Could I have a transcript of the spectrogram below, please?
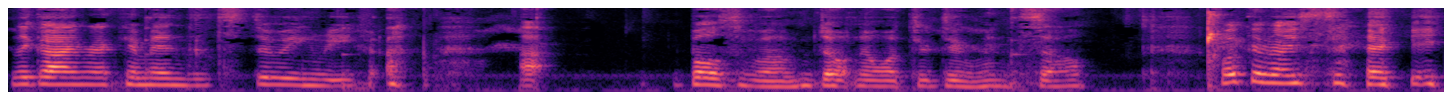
the guy recommended stewing beef. Both of them don't know what they're doing, so what can I say?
